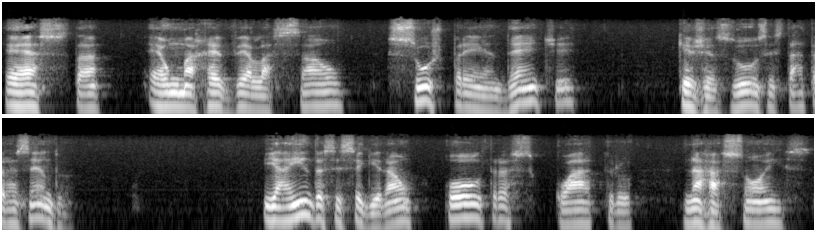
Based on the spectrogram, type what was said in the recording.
Esta é uma revelação surpreendente que Jesus está trazendo. E ainda se seguirão outras quatro narrações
